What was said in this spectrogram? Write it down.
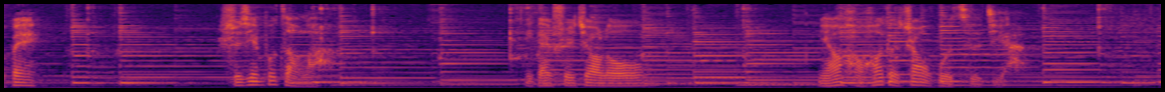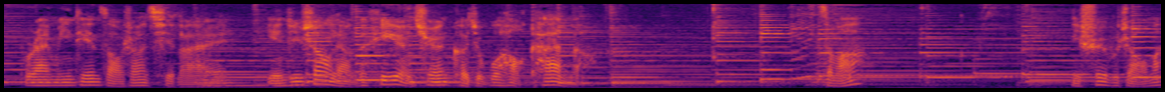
贝，时间不早了，你该睡觉喽。你要好好的照顾自己啊，不然明天早上起来，眼睛上两个黑眼圈可就不好看了。怎么？你睡不着吗？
